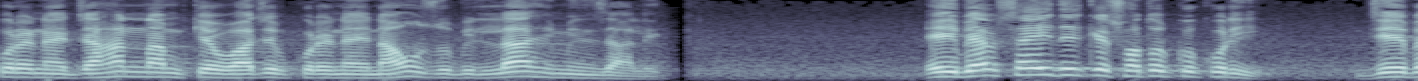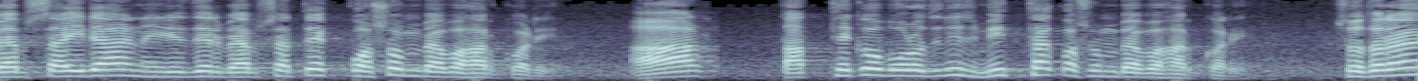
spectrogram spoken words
করে নেয়, জাহান্নামকে ওয়াজেব করে নেয় নাউজুবিল্লাহ মিন জালিক এই ব্যবসায়ীদেরকে সতর্ক করি, যে ব্যবসায়ীরা নিজেদের ব্যবসাতে কসম ব্যবহার করে, আর তার থেকেও বড় জিনিস মিথ্যা কসম ব্যবহার করে। সুতরাং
